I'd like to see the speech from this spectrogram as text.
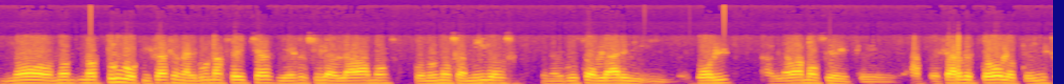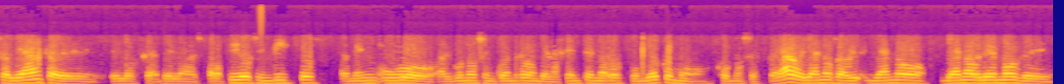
no, no, no tuvo quizás en algunas fechas, y eso sí lo hablábamos con unos amigos que nos gusta hablar y, y gol, hablábamos de que a pesar de todo lo que hizo Alianza, de, de los, de los partidos invictos, también hubo algunos encuentros donde la gente no respondió como como se esperaba. Ya no ya no ya no hablemos de,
